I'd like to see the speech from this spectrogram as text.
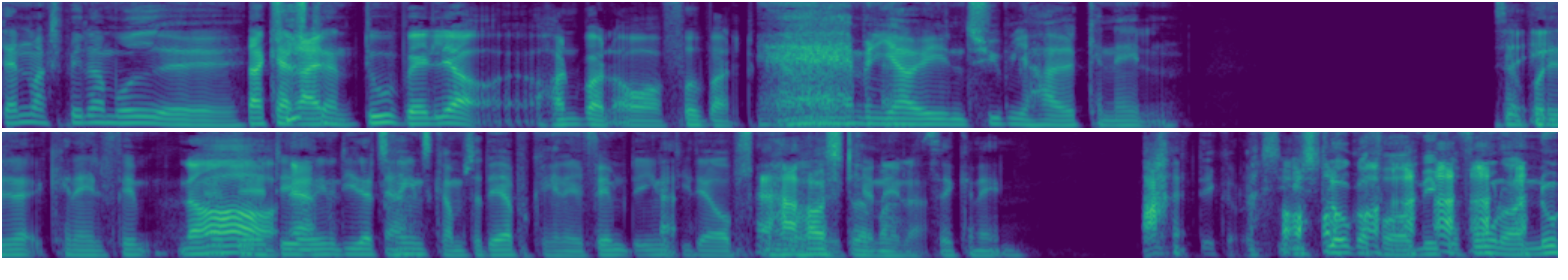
Danmark spiller mod øh, der kan Tyskland. Regne, du vælger håndbold over fodbold. Ja, men jeg er jo en type, jeg har jo ikke kanalen. Så på det der kanal 5. Nå, ja, det, det er ja, jo en af de der træningskampe, så det er på kanal 5. Det er en af de der obskure kanaler. Jeg har også kanaler. til kanalen. Ah, det kan du ikke sige. Vi slukker for mikrofonerne nu.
